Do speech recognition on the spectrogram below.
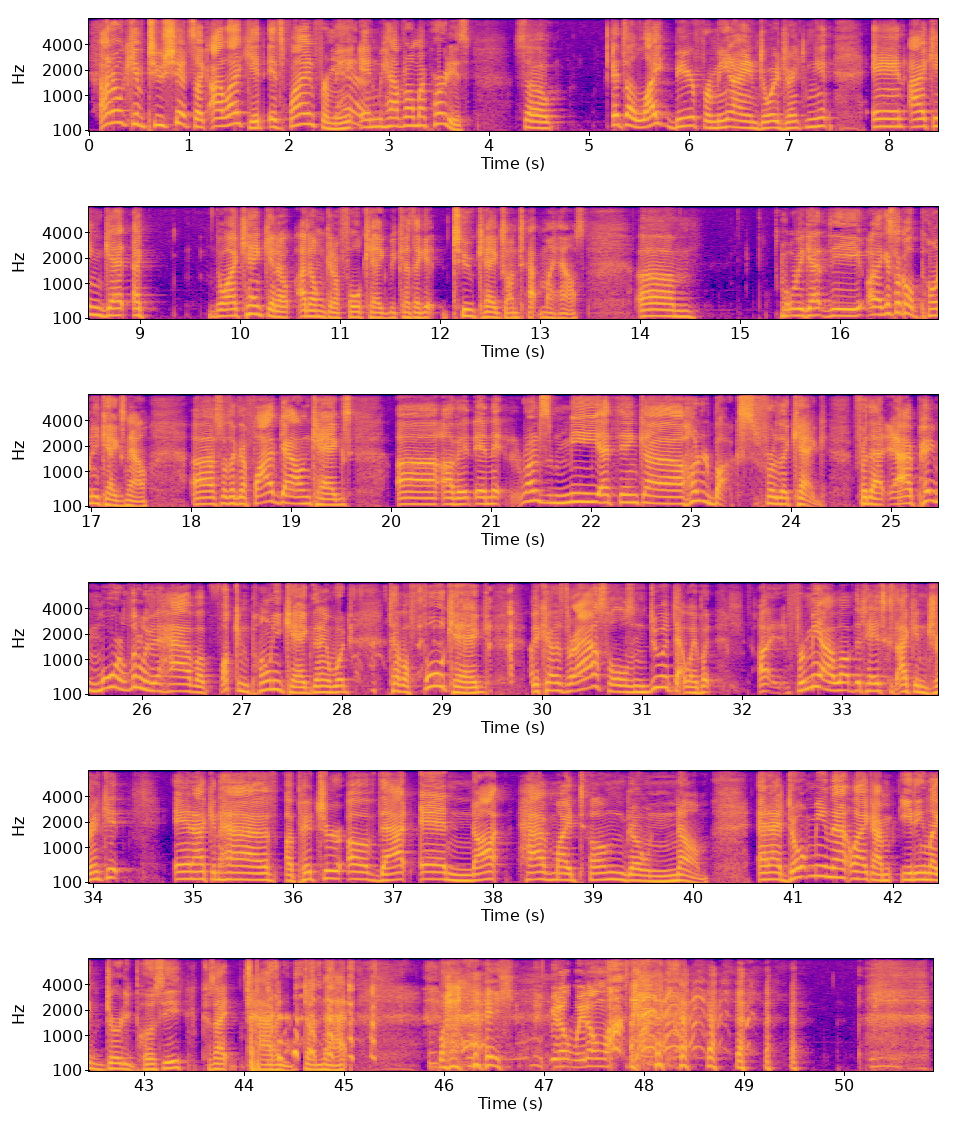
I don't give two shits. Like I like it. It's fine for me, Yeah. and we have it on my parties. So it's a light beer for me, and I enjoy drinking it. And I can get a well, I can't get a I don't get a full keg because I get two kegs on tap in my house. Um, But we get the I guess they're called pony kegs now. Uh, so it's like the five gallon kegs uh, of it, and it runs me I think a hundred bucks for the keg for that. I pay more literally to have a fucking pony keg than I would to have a full keg because they're assholes and do it that way. But uh, for me, I love the taste because I can drink it and I can have a picture of that and not have my tongue go numb. And I don't mean that like I'm eating like dirty pussy because I haven't done that. But like, We don't we don't want that.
